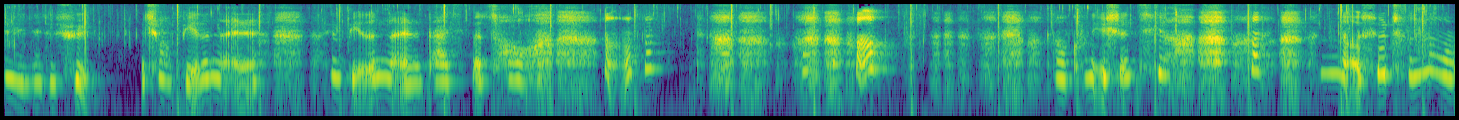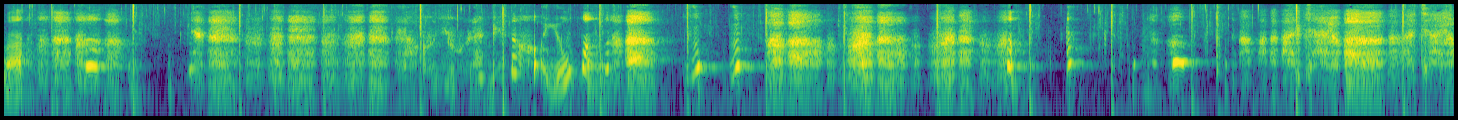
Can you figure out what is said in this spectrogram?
人家就去找别的男人，用别的男人大鸡巴操我！老公，你生气了，恼羞成怒了。老公，你忽然变得好勇猛啊！加油，加油！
